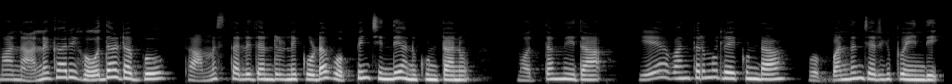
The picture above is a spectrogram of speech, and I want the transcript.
మా నాన్నగారి హోదా డబ్బు థామస్ తల్లిదండ్రుల్ని కూడా ఒప్పించింది అనుకుంటాను. మొత్తం మీద ఏ అవాంతరము లేకుండా ఒప్పందం జరిగిపోయింది.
